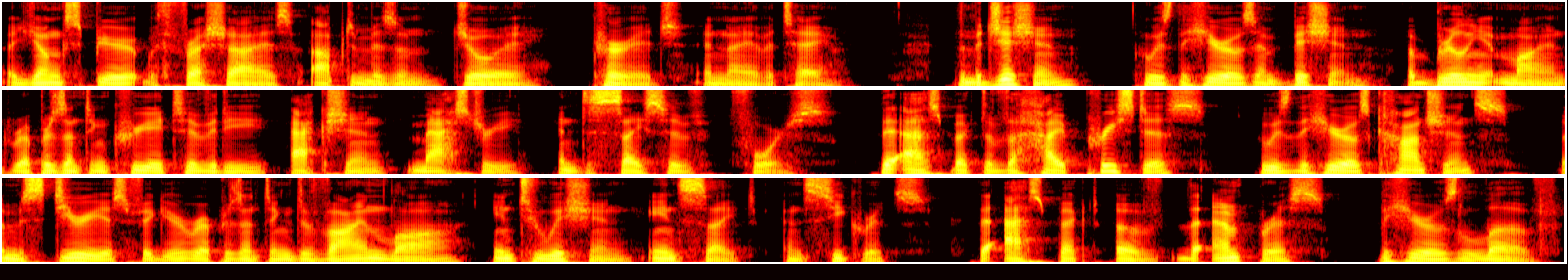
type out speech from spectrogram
a young spirit with fresh eyes, optimism, joy, courage, and naivete. The magician, who is the hero's ambition, a brilliant mind representing creativity, action, mastery, and decisive force. The aspect of the high priestess, who is the hero's conscience, a mysterious figure representing divine law, intuition, insight, and secrets. The aspect of the empress, the hero's love,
